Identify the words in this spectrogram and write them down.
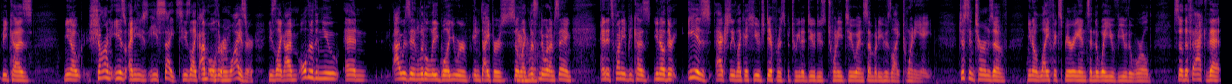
because you know, Sean is, and he's he cites, he's like, I'm older and wiser. He's like, I'm older than you, and I was in little league while you were in diapers. So like, mm-hmm. listen to what I'm saying. And it's funny because you know there is actually like a huge difference between a dude who's 22 and somebody who's like 28, just in terms of you know life experience and the way you view the world. So the fact that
